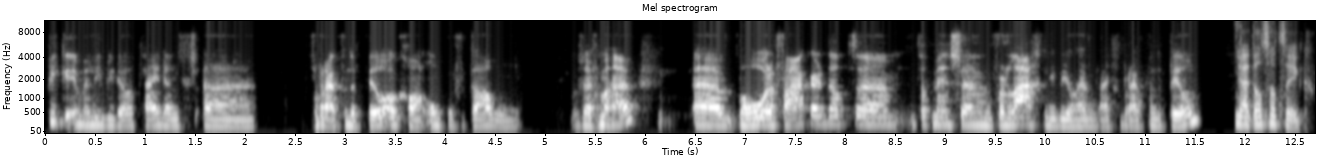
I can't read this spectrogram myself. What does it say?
pieken in mijn libido tijdens uh, gebruik van de pil. Ook gewoon oncomfortabel, zeg maar. Uh, we horen vaker dat, dat mensen een verlaagd libido hebben bij het gebruik van de pil. Ja, dat had ik.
